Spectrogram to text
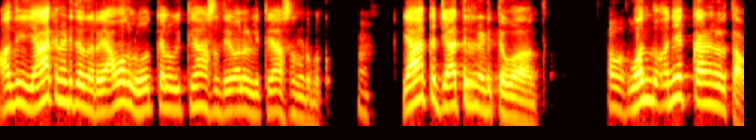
ಆದ್ರೆ ಯಾಕೆ ನಡೀತದೆ ಅಂದ್ರೆ ಯಾವಾಗಲೂ ಕೆಲವು ಇತಿಹಾಸ ದೇವಾಲಯಗಳ ಇತಿಹಾಸ ನೋಡ್ಬೇಕು. ಯಾಕೆ ಜಾತ್ರೆ ನಡೀತವ ಅಂತ. ಒಂದು ಅನೇಕ ಕಾರಣಗಳಿರ್ತಾವ.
